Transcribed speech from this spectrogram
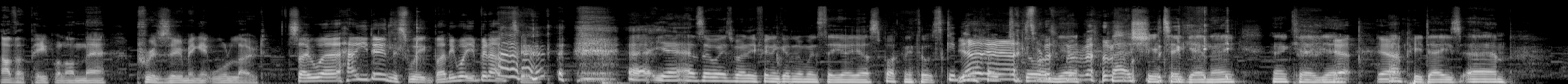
other people on there, presuming it will load. So, uh, how you doing this week, buddy? What have you been up to? Uh, yeah, as always, buddy, feeling good on Wednesday. Yeah, yeah, sparkling thoughts. Give me Yeah, the yeah, to yeah. go on. Yeah, that shit again, eh? Okay, yeah. Yeah, yeah. Happy days. Um,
